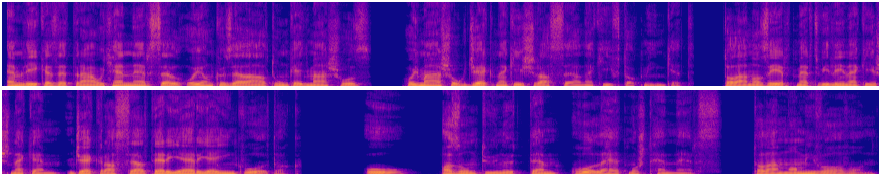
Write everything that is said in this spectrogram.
Emlékezett rá, hogy Hennerszel olyan közel álltunk egymáshoz, hogy mások Jacknek és Russellnek hívtak minket. Talán azért, mert Willinek és nekem Jack Russell terrierjeink voltak? Ó, azon tűnődtem, hol lehet most Henners. Talán mamival van?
